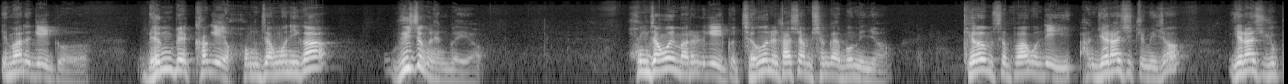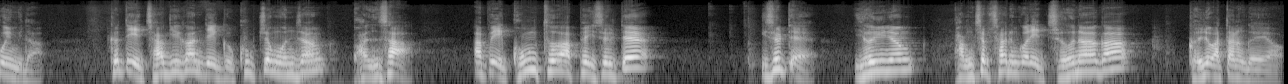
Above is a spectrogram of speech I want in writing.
이 말은 그 명백하게 홍장원이가 위정을 한 거예요. 홍장호의 말을 이게 그 정언을 다시 한번 생각해 보면요. 계엄 선포하고 이제 한 11시쯤이죠. 11시 6분입니다. 그때 자기가 이제 그 국정원장 관사 앞에 공터 앞에 있을 때 있을 때 여인영 방첩사령관의 전화가 걸려왔다는 거예요.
